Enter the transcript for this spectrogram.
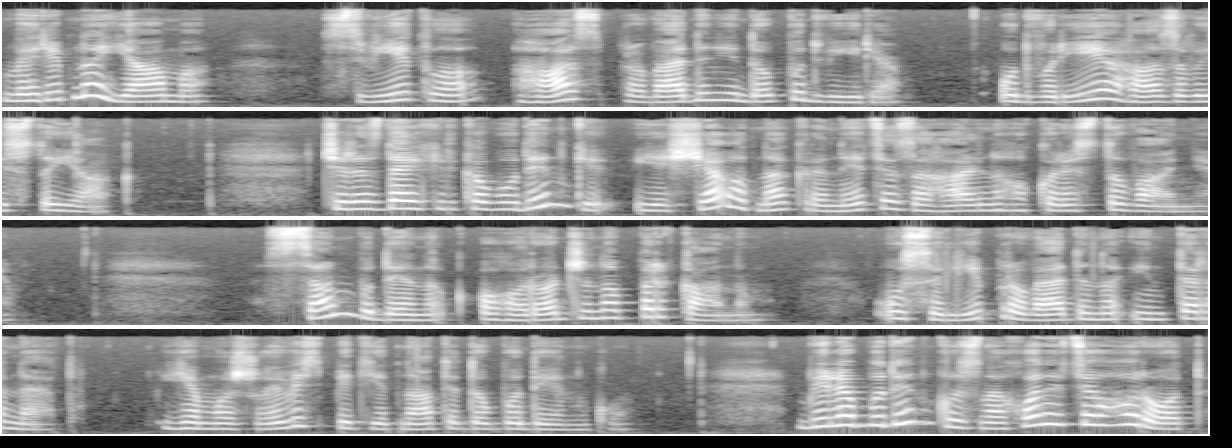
вигрібна яма, світло, газ проведені до подвір'я. У дворі є газовий стояк. Через декілька будинків є ще одна криниця загального користування. Сам будинок огороджено парканом. У селі проведено інтернет. Є можливість під'єднати до будинку. Біля будинку знаходиться город,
